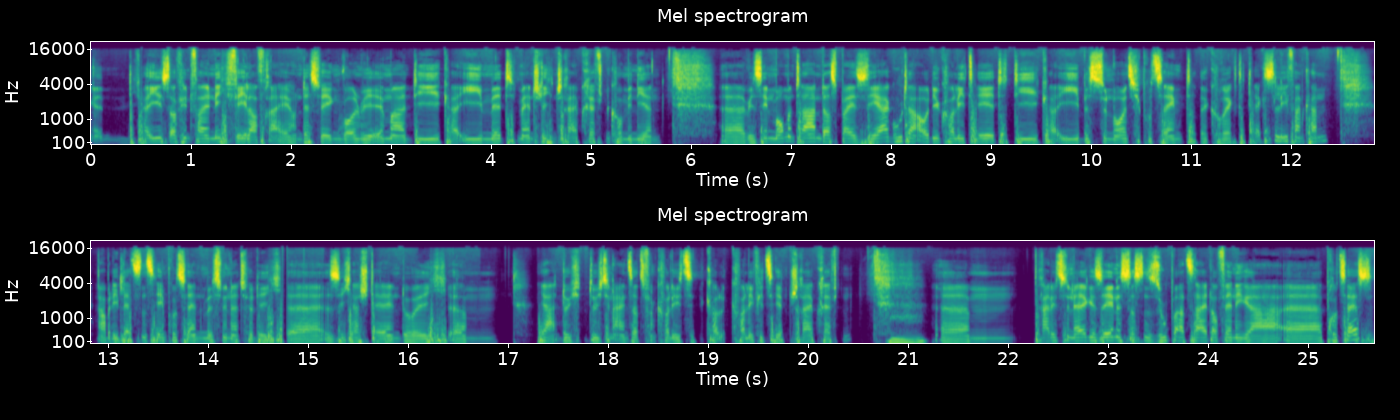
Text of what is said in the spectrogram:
die KI ist auf jeden Fall nicht fehlerfrei und deswegen wollen wir immer die KI mit menschlichen Schreibkräften kombinieren. Äh, wir sehen momentan, dass bei sehr guter Audioqualität die KI bis zu 90 Prozent äh, korrekte Texte liefern kann, aber die letzten 10 Prozent müssen wir natürlich äh, sicherstellen durch, ähm, ja, durch, durch den Einsatz von qualifizierten Schreibkräften. Mhm. Traditionell gesehen ist das ein super zeitaufwendiger äh, Prozess.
